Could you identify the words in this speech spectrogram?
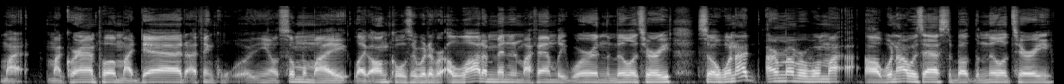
my my grandpa, my dad, I think, you know, some of my like uncles or whatever, a lot of men in my family were in the military. So when I, I remember when my, uh, when I was asked about the military,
